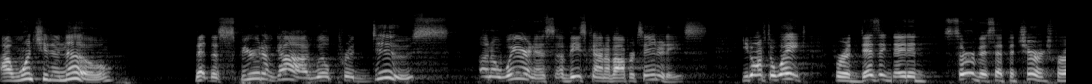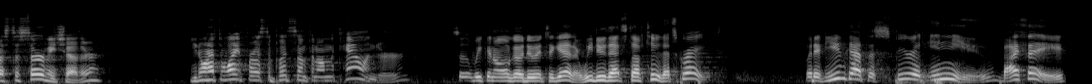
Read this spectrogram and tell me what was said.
I want you to know that the spirit of God will produce an awareness of these kind of opportunities. You don't have to wait for a designated service at the church for us to serve each other. You don't have to wait for us to put something on the calendar so that we can all go do it together. We do that stuff too. That's great. But if you've got the Spirit in you by faith,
